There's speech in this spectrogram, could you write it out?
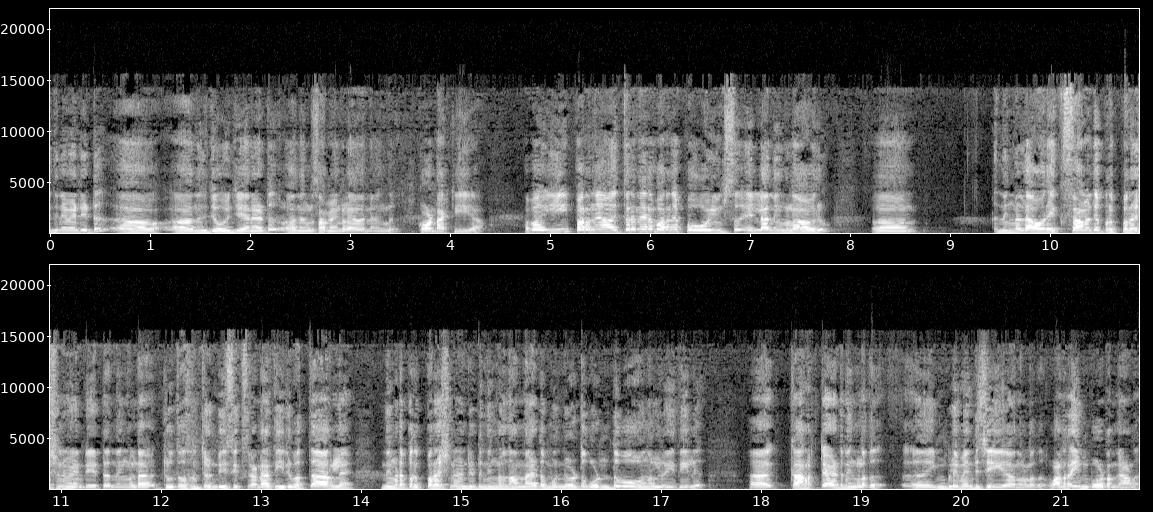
ഇതിന് വേണ്ടിയിട്ട് നിങ്ങൾ ജോയിൻ ചെയ്യാനായിട്ട് നിങ്ങൾ സമയം കളയാതെ തന്നെ നിങ്ങൾ കോൺടാക്ട് ചെയ്യുക. അപ്പോൾ ഈ പറഞ്ഞ ഇത്രയും നേരം പറഞ്ഞ പോയിന്റ്സ് എല്ലാം നിങ്ങൾ ആ ഒരു നിങ്ങളുടെ ആ ഒരു എക്സാമിന്റെ പ്രിപ്പറേഷന് വേണ്ടിയിട്ട് നിങ്ങളുടെ ടൂ തൗസൻഡ് ട്വന്റി സിക്സ് രണ്ടായിരത്തി ഇരുപത്തി ആറിലെ നിങ്ങളുടെ പ്രിപ്പറേഷന് വേണ്ടിയിട്ട് നിങ്ങൾ നന്നായിട്ട് മുന്നോട്ട് കൊണ്ടുപോകുന്ന രീതിയിൽ കറക്റ്റ് ആയിട്ട് നിങ്ങളത് ഇംപ്ലിമെന്റ് ചെയ്യുക എന്നുള്ളത് വളരെ ഇമ്പോർട്ടന്റ് ആണ്.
